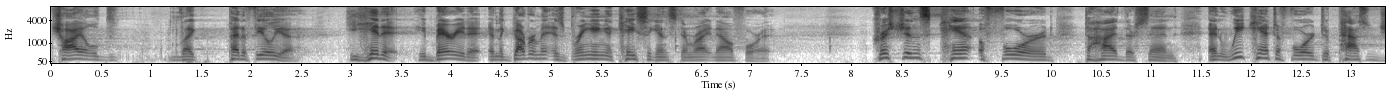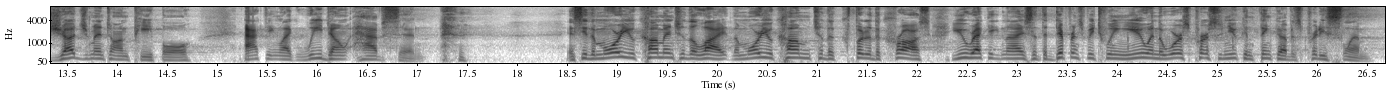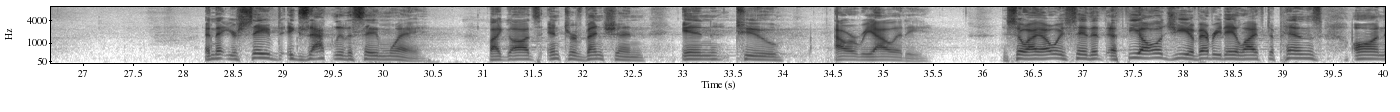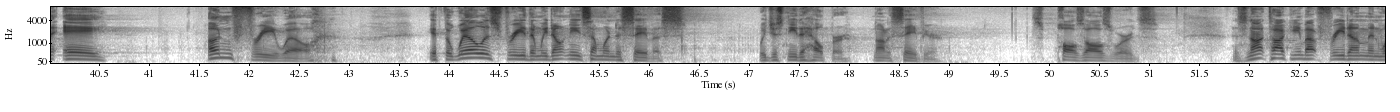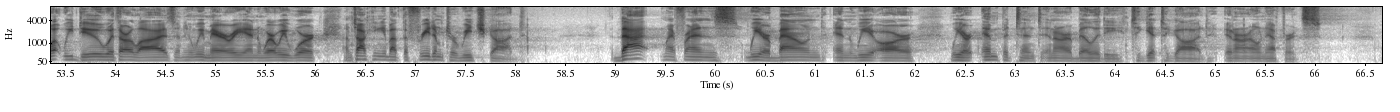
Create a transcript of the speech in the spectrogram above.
child like pedophilia. He hid it, he buried it, and the government is bringing a case against him right now for it. Christians can't afford to hide their sin, and we can't afford to pass judgment on people acting like we don't have sin. And see, the more you come into the light, the more you come to the foot of the cross, you recognize that the difference between you and the worst person you can think of is pretty slim. And that you're saved exactly the same way by God's intervention into our reality. so I always say that a theology of everyday life depends on a unfree will. If the will is free, then we don't need someone to save us. We just need a helper, not a savior. It's Paul Zahl's words. It's not talking about freedom and what we do with our lives and who we marry and where we work. I'm talking about the freedom to reach God. That, my friends, we are bound and we are, we are impotent in our ability to get to God in our own efforts.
